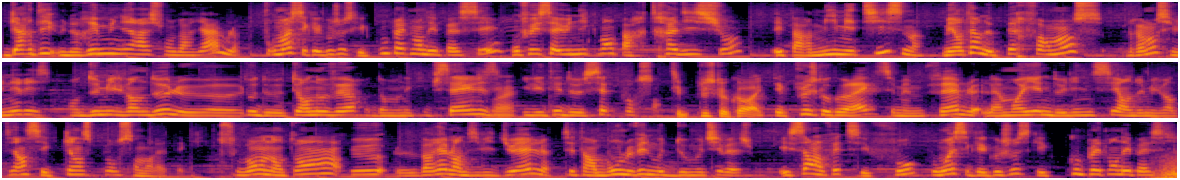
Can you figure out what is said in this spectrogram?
garder une rémunération variable, pour moi, c'est quelque chose qui est complètement dépassé. On fait ça uniquement par tradition et par mimétisme, mais en termes de performance, vraiment, c'est une hérésie. En 2022, le euh, taux de turnover dans mon équipe sales, Ouais. il était de 7%. C'est plus que correct. C'est plus que correct, c'est même faible. La moyenne de l'INSEE en 2021, c'est 15% dans la tech. Souvent, on entend que le variable individuel, c'est un bon levier de motivation. Et ça, en fait, c'est faux. Pour moi, c'est quelque chose qui est complètement dépassé.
